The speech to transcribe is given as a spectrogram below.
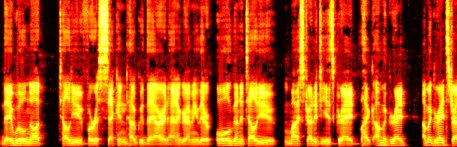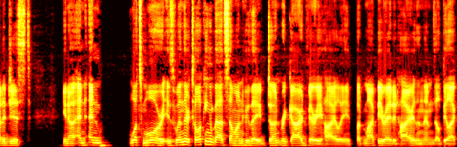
they will not tell you for a second how good they are at anagramming. They're all going to tell you my strategy is great. Like I'm a great I'm a great strategist, you know, and and what's more is when they're talking about someone who they don't regard very highly but might be rated higher than them, they'll be like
